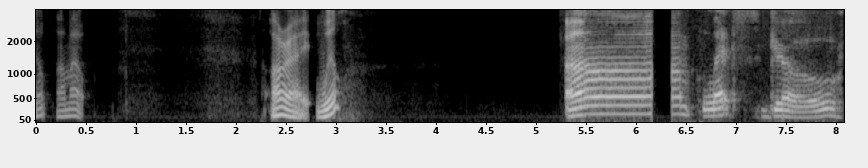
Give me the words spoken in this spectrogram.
Nope, I'm out. All right, Will. Um, let's go.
